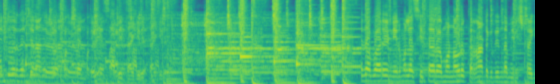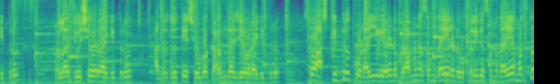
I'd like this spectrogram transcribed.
ಮುಂದುವರೆದ ಜನಾಂಗಗಳ ಪಕ್ಷ ಅಂತೇಳಿ ಸಾಬೀತಾಗಿದೆ. ಕಳೆದ ಬಾರಿ ನಿರ್ಮಲಾ ಸೀತಾರಾಮನ್ ಅವರು ಕರ್ನಾಟಕದಿಂದ ಮಿನಿಸ್ಟರ್ ಆಗಿದ್ರು. ಪ್ರಹ್ಲಾದ್ ಜೋಶಿ ಅವರು ಆಗಿದ್ರು. ಅದ್ರ ಜೊತೆ ಶೋಭಾ ಕರಂದ್ಲಾಜೆ ಅವರಾಗಿದ್ದರು ಸೊ ಅಷ್ಟಿದ್ರೂ ಕೂಡ ಈಗ ಎರಡು ಬ್ರಾಹ್ಮಣ ಸಮುದಾಯ ಎರಡು ಒಕ್ಕಲಿಗ ಸಮುದಾಯ ಮತ್ತು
